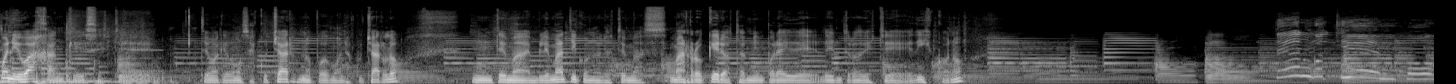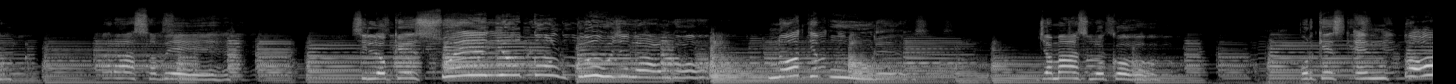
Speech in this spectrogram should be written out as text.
Bueno, y bajan, que es este tema que vamos a escuchar, no podemos no escucharlo. Un tema emblemático, uno de los temas más rockeros también por ahí de, dentro de este disco, ¿no? Tengo tiempo para saber si lo que sueño concluye en algo, no te apures, ya loco. Porque es entonces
